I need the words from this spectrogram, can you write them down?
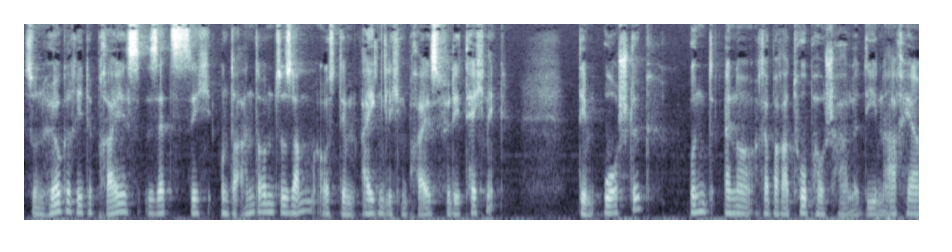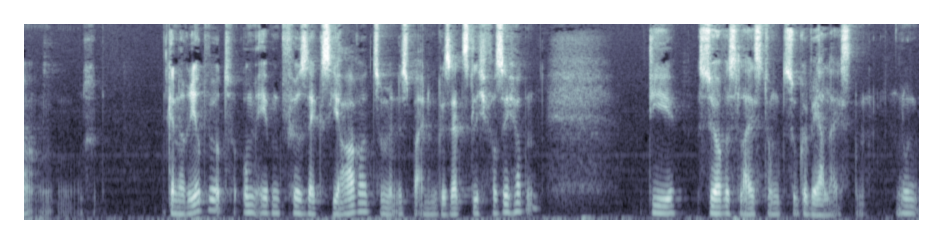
So ein Hörgerätepreis setzt sich unter anderem zusammen aus dem eigentlichen Preis für die Technik, dem Ohrstück und einer Reparaturpauschale, die nachher generiert wird, um eben für sechs Jahre, zumindest bei einem gesetzlich Versicherten, die Serviceleistung zu gewährleisten. Nun,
